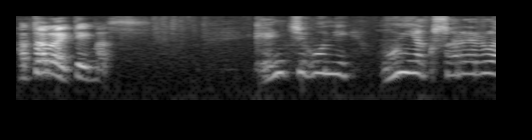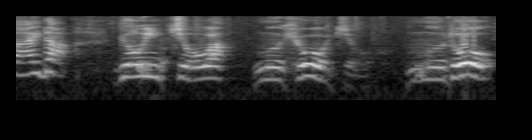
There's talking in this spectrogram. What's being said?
働いています。現地語に翻訳される間、病院長は無表情、無動。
